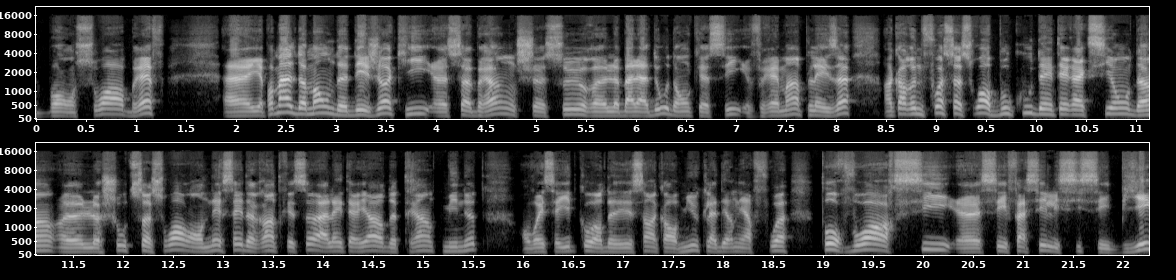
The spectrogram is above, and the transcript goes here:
bonsoir. Bref, il y a pas mal de monde déjà qui euh, se branche sur euh, le balado, donc c'est vraiment plaisant. Encore une fois, ce soir, beaucoup d'interactions dans le show de ce soir. On essaie de rentrer ça à l'intérieur de 30 minutes. On va essayer de coordonner ça encore mieux que la dernière fois pour voir si c'est facile et si c'est bien.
